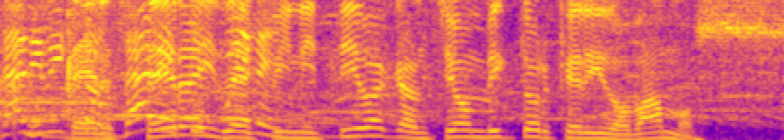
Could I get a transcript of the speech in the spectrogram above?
Dale, Víctor, Tercera dale, y puedes. definitiva canción, Víctor querido. Vamos.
